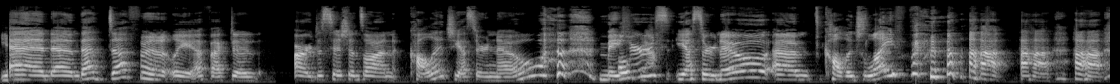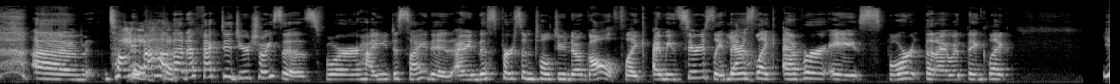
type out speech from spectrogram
yeah. and and that definitely affected our decisions on college, yes or no, majors, oh, yeah. yes or no, um, college life. um, tell me about how that affected your choices for how you decided. I mean, this person told you no golf. Like, I mean, seriously, yeah. there's like ever a sport that I would think like yeah,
